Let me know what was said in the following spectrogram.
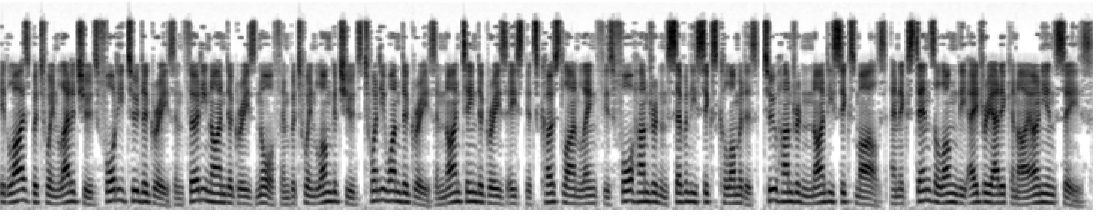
It lies between latitudes 42 degrees and 39 degrees north and between longitudes 21 degrees and 19 degrees east. Its coastline length is 476 kilometers (296 miles) and extends along the Adriatic and Ionian Seas.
